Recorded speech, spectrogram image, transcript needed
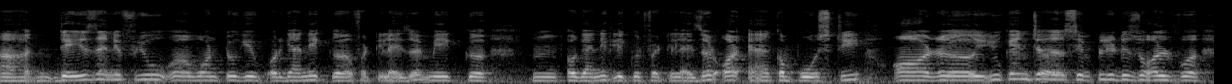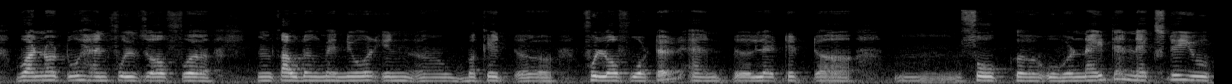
uh, days. And if you uh, want to give organic uh, fertilizer make organic liquid fertilizer or compost tea or uh, you can just simply dissolve uh, one or two handfuls of uh, mm, cow dung manure in bucket full of water and let it um, soak overnight. And next day you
